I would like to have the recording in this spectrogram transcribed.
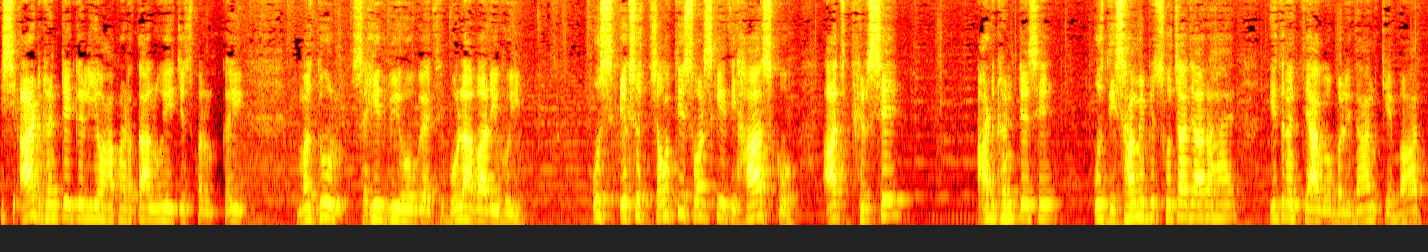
इसी आठ घंटे के लिए वहाँ पर हड़ताल हुई, जिस पर कई मजदूर शहीद भी हो गए थे, गोलाबारी हुई। उस एक सौ चौंतीस वर्ष के इतिहास को आज फिर से, आठ घंटे से उस दिशा में भी सोचा जा रहा है। इतने त्याग और बलिदान के बाद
